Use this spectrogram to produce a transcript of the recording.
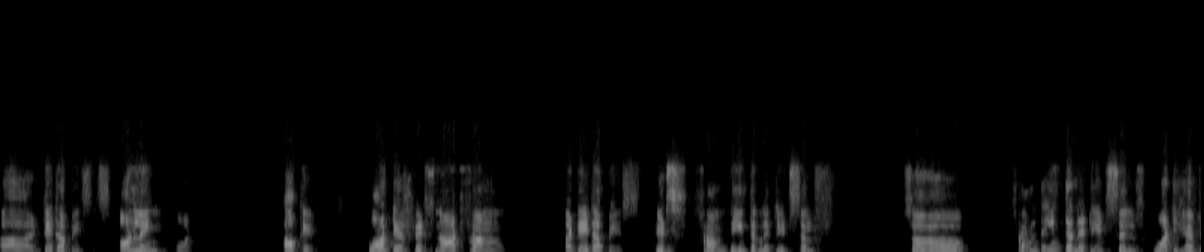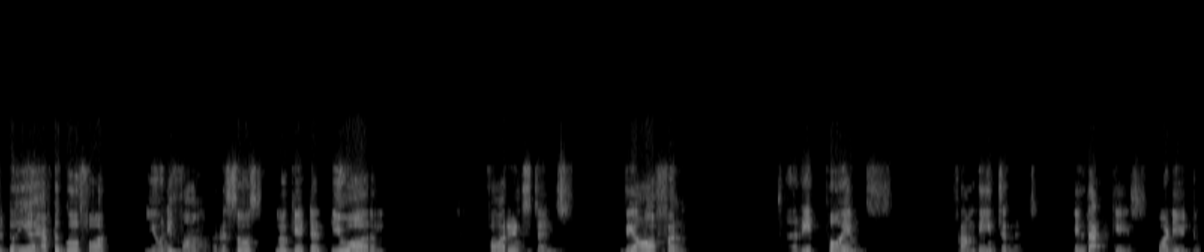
uh, databases, online one. Okay. What if it's not from a database? It's from the internet itself. So from the internet itself, what you have to do, you have to go for uniform resource locator URL. For instance, we often read poems from the internet. In that case, what do you do?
